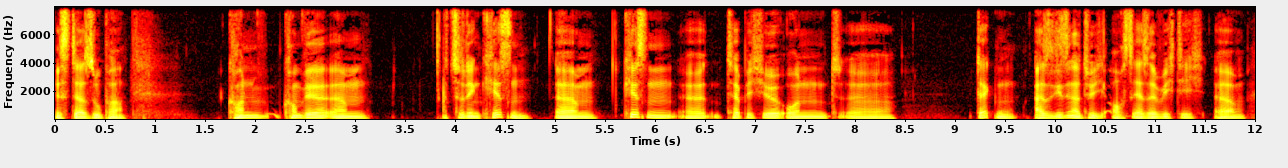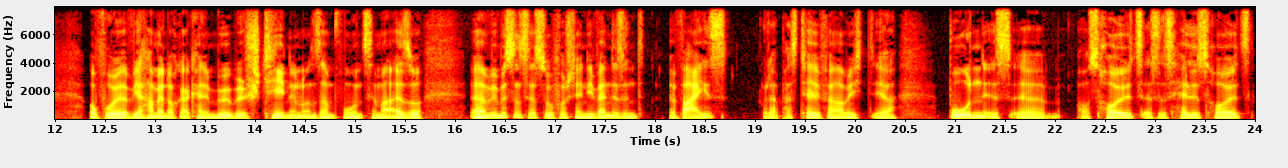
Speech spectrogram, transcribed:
ist da super. Kommen, kommen wir ähm, zu den Kissen. Ähm, Kissen, äh, Teppiche und äh, Decken. Also die sind natürlich auch sehr, sehr wichtig. Ähm, obwohl wir haben ja noch gar keine Möbel stehen in unserem Wohnzimmer. Also äh, wir müssen uns das so vorstellen. Die Wände sind weiß oder pastellfarbig. Der Boden ist äh, aus Holz, es ist helles Holz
